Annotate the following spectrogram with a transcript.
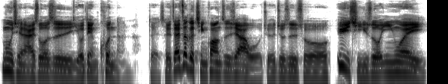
目前来说是有点困难的。对，所以在这个情况之下，我觉得就是说，预期说，因为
